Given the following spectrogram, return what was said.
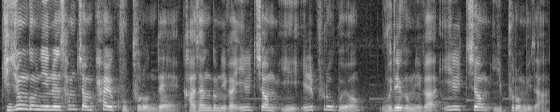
기준금리는 3.89%인데 가상금리가 1.21%고요. 우대금리가 1.2%입니다.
